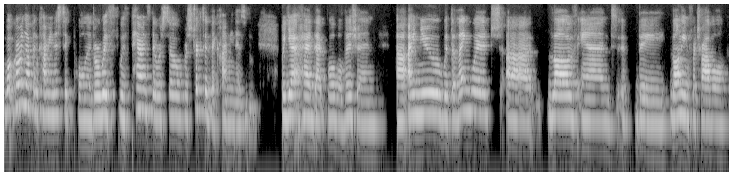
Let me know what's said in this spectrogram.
well, growing up in communistic Poland or with with parents that were so restricted by communism, but yet had that global vision. Uh, I knew with the language, uh, love, and the longing for travel,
